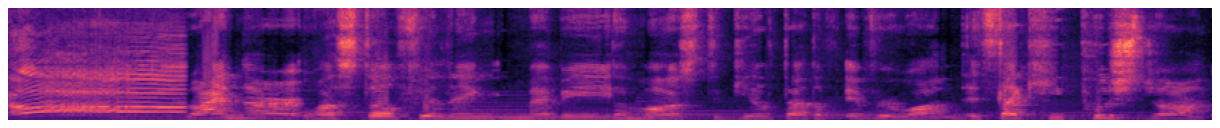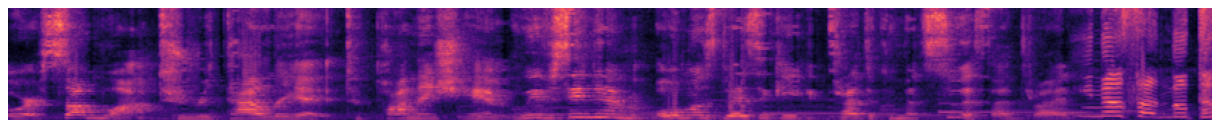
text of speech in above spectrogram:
oh! Ah! Reiner was still feeling maybe the most guilt out of everyone. It's like he pushed Jean or someone to retaliate, to punish him. We've seen him almost basically try to commit suicide, right? 皆さんの助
